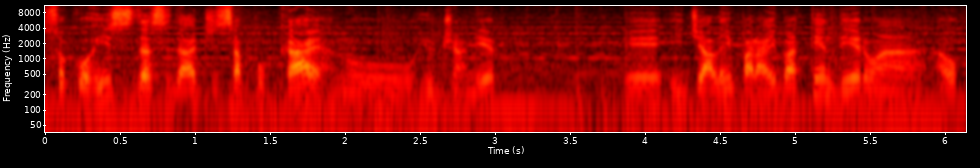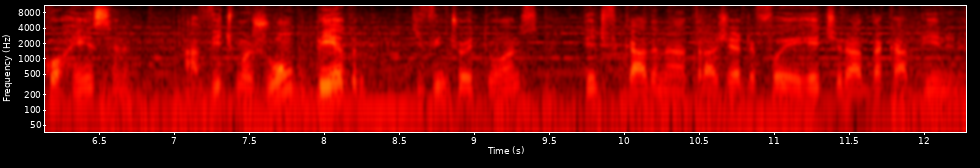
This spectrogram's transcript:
Socorristas da cidade de Sapucaia, no Rio de Janeiro, eh, e de Além Paraíba atenderam a, a ocorrência. Né? A vítima, João Pedro, de 28 anos, identificada na tragédia, foi retirado da cabine. Né?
